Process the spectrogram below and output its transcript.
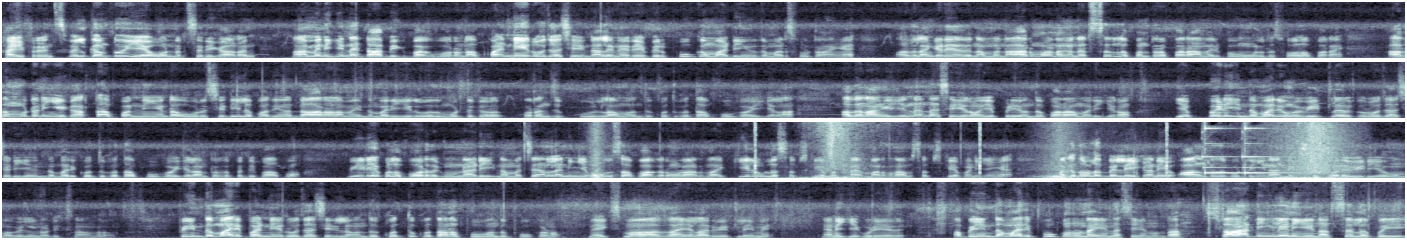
Hi friends welcome to A one nursery garden நாம் இன்னைக்கு என்ன டாபிக் பார்க்க போகிறோம்னா பன்னீர் ரோஜா செடினாலே நிறைய பேர் பூக்க மாட்டேங்கிற மாதிரி சொல்கிறாங்க அதெல்லாம் கிடையாது. நம்ம நார்மலாக நாங்கள் நர்சரியில் பண்ணுற பராமரிப்பை உங்களுக்கு சொல்ல போகிறேன் அதை மட்டும் நீங்கள் கரெக்டாக பண்ணீங்கன்னா ஒரு செடியில் பார்த்தீங்கன்னா தாராளமாக இந்த மாதிரி இருபது மொட்டு குற- குறைஞ்சு பூ இல்லாமல் வந்து கொத்து கொத்தாக பூக்க வைக்கலாம். அதை நாங்கள் என்னென்ன செய்கிறோம் எப்படி வந்து பராமரிக்கிறோம் எப்படி இந்த மாதிரி உங்கள் வீட்டில் இருக்க ரோஜா செடியும் இந்த மாதிரி கொத்து கொத்தாக பூக்க வைக்கலான்றதை பற்றி பார்ப்போம். வீடியோக்குள்ளே போகிறதுக்கு முன்னாடி நம்ம சேனலை நீங்கள் புதுசாக பார்க்குறவங்களா இருந்தால் கீழே உள்ள சப்ஸ்கிரைப் பண்ண மறந்தாமல் சப்ஸ்கிரைப் பண்ணிக்கோங்க. பக்கத்தில் உள்ள பெல்லைக்கானையும் ஆழ்ந்தது கொடுத்தீங்கன்னா நெக்ஸ்ட் போகிற வீடியோ உங்கள் மொபைல் நோட்டிஃபிகேஷன் வந்துடும் இப்போ இந்த மாதிரி பன்னீர் ரோஜா செடியில் வந்து கொத்து கொத்தான பூ வந்து பூக்கணும். மேக்ஸிமம் அதுதான் எல்லார் வீட்லேயுமே நினைக்கக்கூடியது. அப்போ இந்த மாதிரி பூக்கணும்னா என்ன செய்யணும்டா? ஸ்டார்டிங்லேயே நீங்கள் நர்சரியில் போய்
